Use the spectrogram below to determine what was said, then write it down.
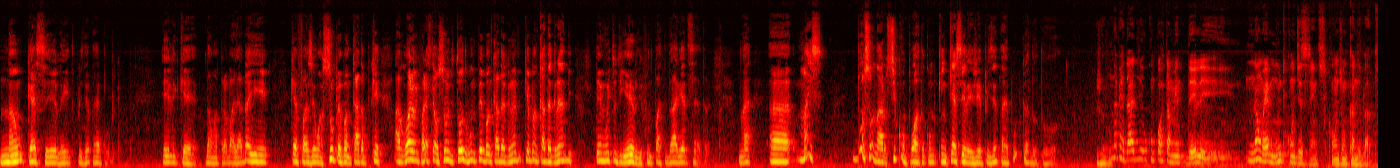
não quer ser eleito presidente da República. Ele quer dar uma trabalhada aí, quer fazer uma super bancada, porque agora me parece que é o sonho de todo mundo ter bancada grande, porque bancada grande tem muito dinheiro de fundo partidário e etc. Não é? Ah, mas Bolsonaro se comporta como quem quer se eleger presidente da República, doutor Na verdade, o comportamento dele não é muito condizente com o de um candidato.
